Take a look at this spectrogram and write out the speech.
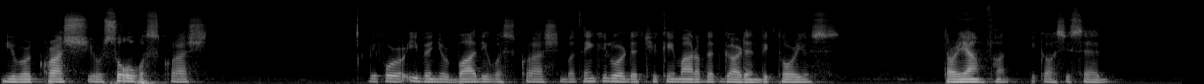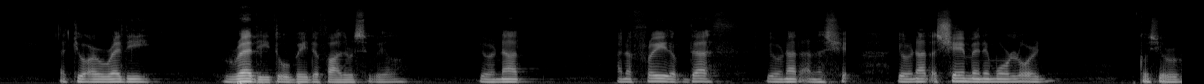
You were crushed, your soul was crushed before even your body was crushed. But thank you, Lord, that you came out of that garden victorious, triumphant, because you said that you are ready, ready to obey the Father's will. You are not unafraid of death. You're not unashamed. You're not ashamed anymore, Lord, because you're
